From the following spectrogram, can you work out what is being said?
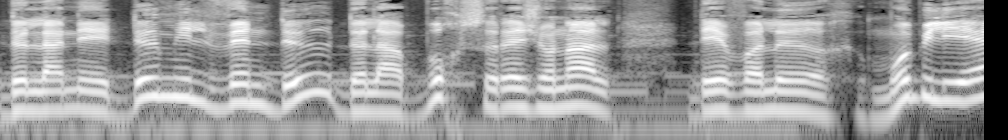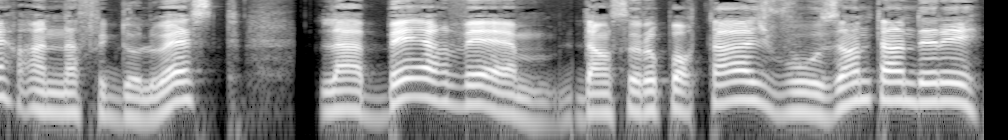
de l'année 2022 de la Bourse régionale des valeurs mobilières en Afrique de l'Ouest, la BRVM. Dans ce reportage, vous entendrez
